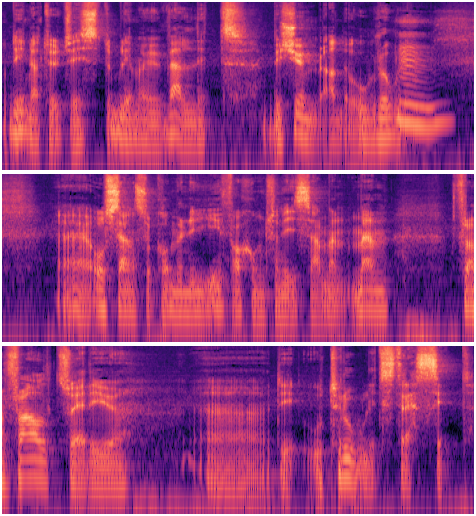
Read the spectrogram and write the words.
Och det är naturligtvis, då blir man ju väldigt bekymrad och orolig. Mm. Eh, och sen så kommer ny information som visar, men, men framförallt så är det ju eh, det är otroligt stressigt,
